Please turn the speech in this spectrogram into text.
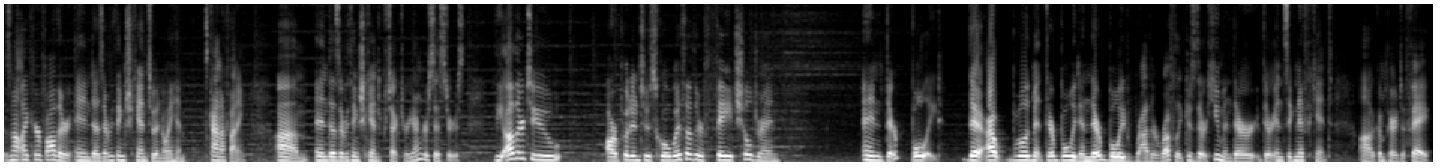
does not like her father and does everything she can to annoy him. It's kind of funny. Um, and does everything she can to protect her younger sisters. The other two are put into school with other Fey children and they're bullied. They I will admit they're bullied and they're bullied rather roughly because they're human. They're they're insignificant uh, compared to Fey.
